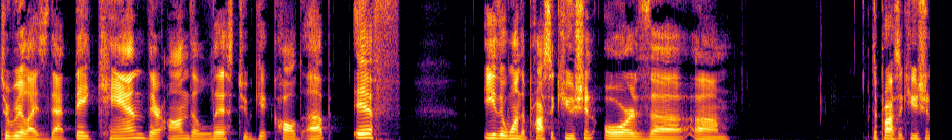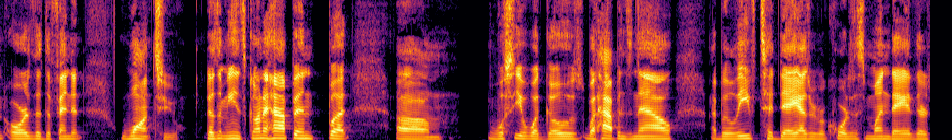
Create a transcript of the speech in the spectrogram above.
to realize that they can. They're on the list to get called up if either one, the prosecution or the um, the prosecution or the defendant want to. Doesn't mean it's going to happen, but um, we'll see what goes, what happens now. I believe today, as we record this Monday, they're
